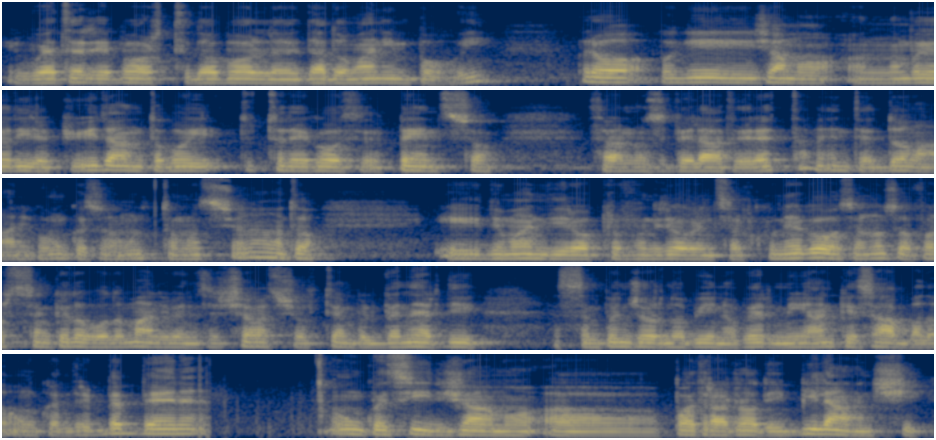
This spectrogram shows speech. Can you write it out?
weather report dopo il, da domani in poi. Però poiché diciamo non voglio dire più di tanto poi tutte le cose penso saranno svelate direttamente domani. Comunque sono molto emozionato e domani dirò approfondirò penso alcune cose. Non so forse anche dopo domani penso se ce la faccio il tempo il venerdì è sempre un giorno pieno per me anche sabato comunque andrebbe bene. Comunque sì diciamo uh, poi trarrò dei bilanci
